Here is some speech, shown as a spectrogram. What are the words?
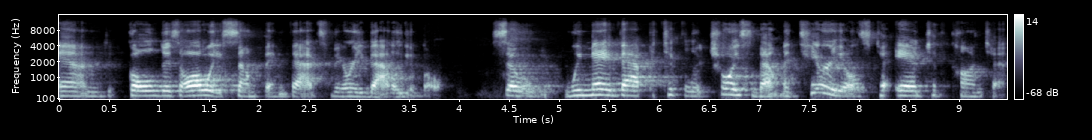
And gold is always something that's very valuable. So we made that particular choice about materials to add to the content.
